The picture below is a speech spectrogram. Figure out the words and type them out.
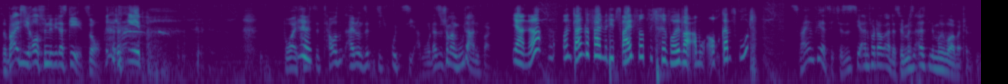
Sobald ich rausfinde, wie das geht. So. Geht. Boah, ich habe 1071 Uzi-Ammo. Das ist schon mal ein guter Anfang. Ja, ne? Und dann gefallen mir die 42 Revolver-Ammo auch ganz gut. 42, das ist die Antwort auf alles. Wir müssen alles mit dem Revolver töten.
